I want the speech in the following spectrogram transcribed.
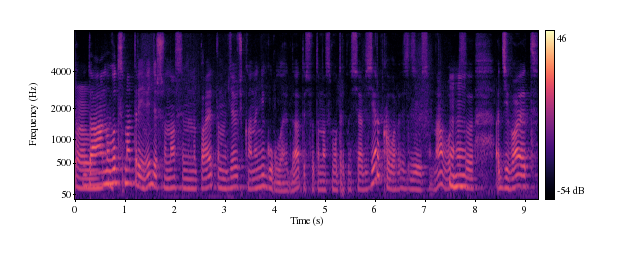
О... Да, ну вот смотри, видишь, у нас именно поэтому девочка, она не голая, да, то есть вот она смотрит на себя в зеркало здесь, она вот угу. одевает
